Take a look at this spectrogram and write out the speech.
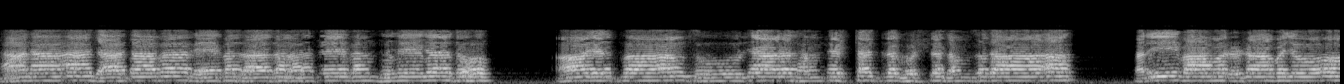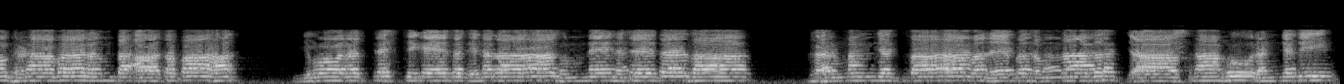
नानाजातावरेपसादहस्ते बन्धुमेजतुः आयद्वाम् सूर्यारथम् तिष्ठद्रघुष्यतम् सदा। परीवामरुषावयो घृणावरन्त आतपाः। युवोरत्रिश्चिकेतदिनरा सुम्नेन चेतसा घर्मम् यद्वामलेपसंनादत्यास्नाभूरण्यति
